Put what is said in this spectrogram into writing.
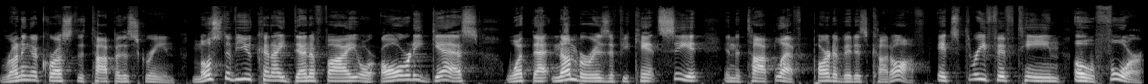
running across the top of the screen. Most of you can identify or already guess what that number is if you can't see it in the top left. Part of it is cut off. It's 315.04.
